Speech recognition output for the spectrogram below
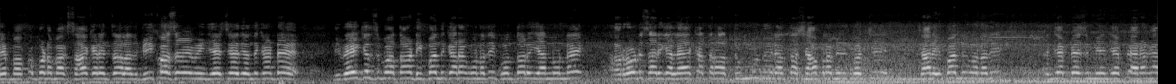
రేపు మొక్క పూట మాకు సహకరించాలి. అది మీకోసమే మేము చేసేది. ఎందుకంటే ఈ వెహికల్స్ పోతా ఉంటే ఇబ్బందికరంగా ఉన్నది. గుంతలు ఇవన్నీ ఉన్నాయి. ఆ రోడ్డు సరిగా లేక తర్వాత దుమ్ము దూరంతా షాపుల మీదకి వచ్చి చాలా ఇబ్బందిగా ఉన్నది. అని చెప్పేసి మేము చెప్పారు అనగా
